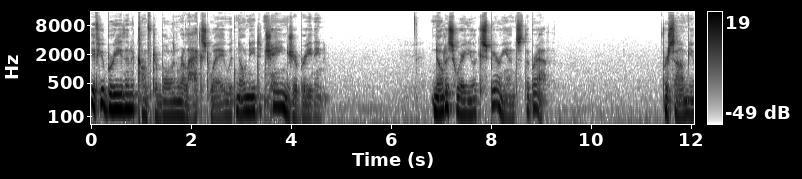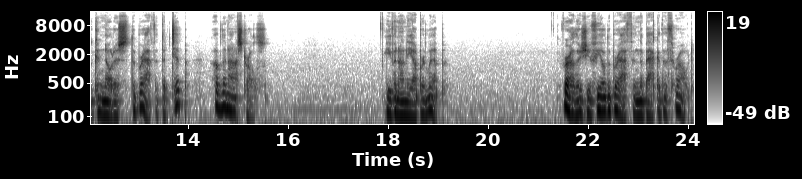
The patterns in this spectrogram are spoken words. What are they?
If you breathe in a comfortable and relaxed way with no need to change your breathing, notice where you experience the breath. For some, you can notice the breath at the tip of the nostrils, even on the upper lip. For others, you feel the breath in the back of the throat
